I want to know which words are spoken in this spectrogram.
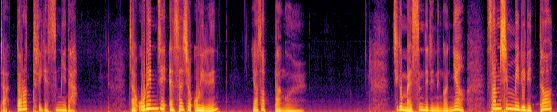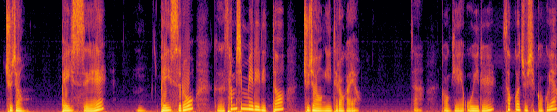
자, 떨어뜨리겠습니다. 자, 오렌지 essential oil은 6방울. 지금 말씀드리는 건요. 30ml 주정 베이스에 음, 베이스로 그 30ml 주정이 들어가요. 자, 거기에 오일을 섞어 주실 거고요.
